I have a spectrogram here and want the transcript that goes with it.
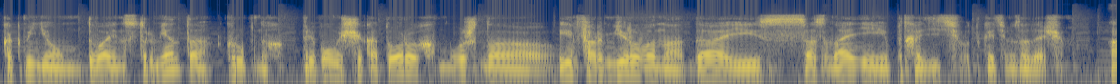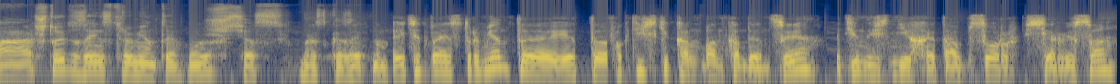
как минимум два инструмента крупных, при помощи которых можно информированно, да, и сознании подходить вот к этим задачам. А что это за инструменты? Можешь сейчас рассказать нам? Эти два инструмента — это фактически канбан-конденции. Один из них — это обзор сервиса,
